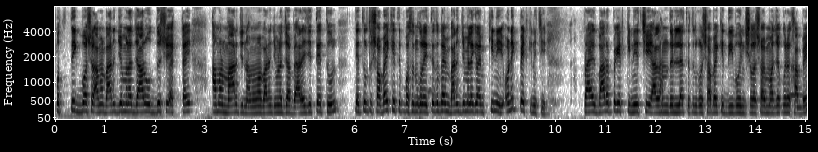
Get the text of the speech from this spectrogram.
প্রত্যেক বছর আমার বাণিজ্য মেলা যাওয়ার উদ্দেশ্য একটাই, আমার মার জন্য, আমার মা বাণিজ্য মেলা যাবে। আর এই যে তেঁতুল তেঁতুল তো সবাই খেতে পছন্দ করে, এই তেঁতুলটা আমি বাণিজ্য মেলা গেলে আমি কিনি, অনেক প্যাকেট কিনেছি। প্রায় বারো প্যাকেট কিনেছি, আলহামদুলিল্লাহ তেঁতুলগুলো সবাইকে দিব, ইনশাল্লাহ সবাই মজা করে খাবে।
